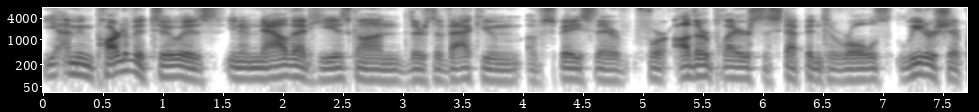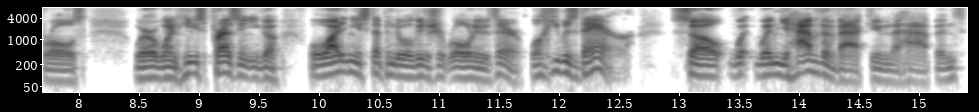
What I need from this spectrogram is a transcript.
Yeah, I mean, part of it too is, you know, now that he is gone, there's a vacuum of space there for other players to step into roles, leadership roles, where when he's present, you go, well, why didn't you step into a leadership role when he was there? Well, he was there. So w- when you have the vacuum that happens,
